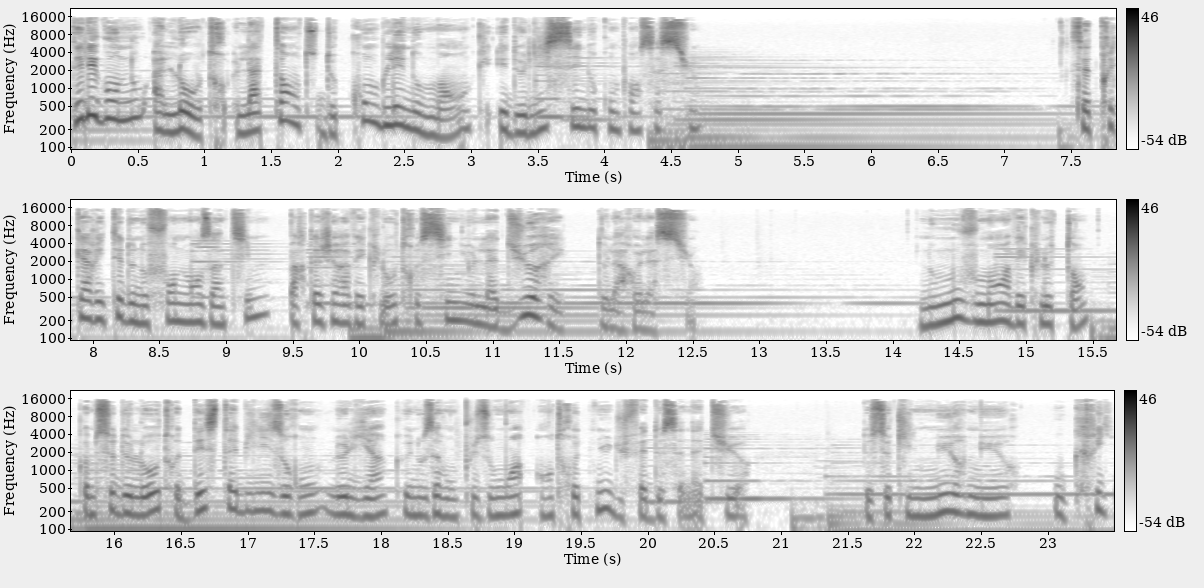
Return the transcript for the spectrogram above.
Déléguons-nous à l'autre l'attente de combler nos manques et de lisser nos compensations. Cette précarité de nos fondements intimes, partagés avec l'autre, signe la durée de la relation. Nos mouvements avec le temps, comme ceux de l'autre, déstabiliseront le lien que nous avons plus ou moins entretenu du fait de sa nature, de ce qu'il murmure ou crie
